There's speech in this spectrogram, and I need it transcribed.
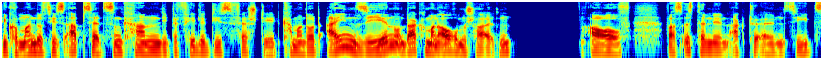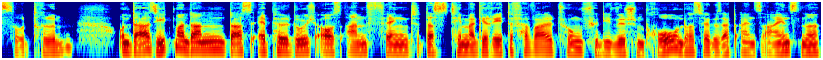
die Kommandos, die es absetzen kann, die Befehle, die es versteht, kann man dort einsehen und da kann man auch umschalten auf, was ist denn in den aktuellen Seeds so drin. Und da sieht man dann, dass Apple durchaus anfängt, das Thema Geräteverwaltung für die Vision Pro, und du hast ja gesagt 1.1, ne,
